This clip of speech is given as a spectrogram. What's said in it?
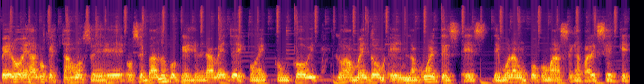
pero es algo que estamos eh, observando porque generalmente con, con COVID los aumentos en las muertes es, demoran un poco más en aparecer que,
